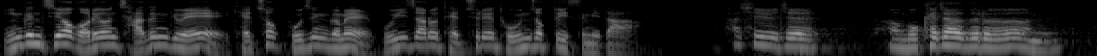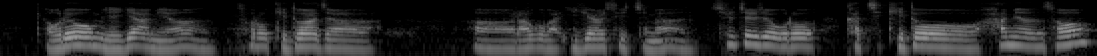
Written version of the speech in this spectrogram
인근 지역 어려운 작은 교회에 개척 보증금을 무이자로 대출해 도운 적도 있습니다. 사실 이제 어, 목회자들은 어려움을 얘기하면 서로 기도하자 라고 말- 얘기할 수 있지만 실질적으로 같이 기도하면서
